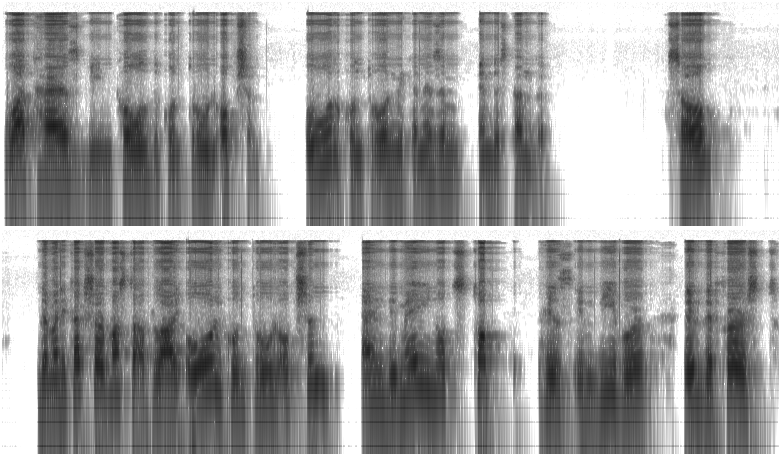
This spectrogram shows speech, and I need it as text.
what has been called the control option or control mechanism in the standard. So the manufacturer must apply all control option and may not stop his endeavor if the first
